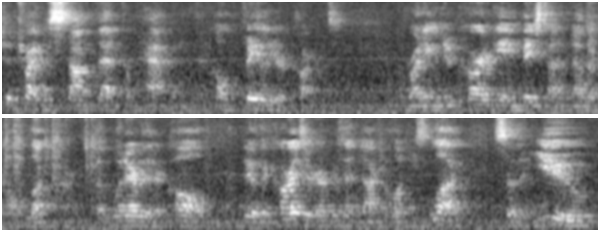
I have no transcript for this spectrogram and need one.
to try to stop that from happening. They're called failure cards. I'm a new card game based on another called luck cards, but whatever they're called, they're the cards that represent Dr. Lucky's luck, so that you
